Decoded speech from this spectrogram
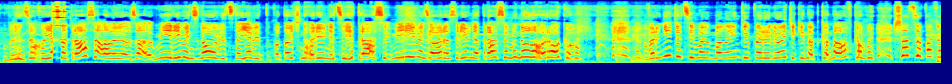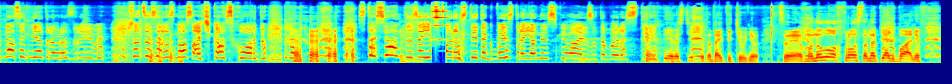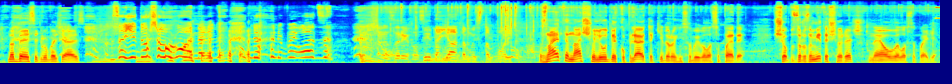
Блін, це охуєнна траса, але за мій рівень знову відстає від поточного рівня цієї траси. Мій рівень зараз рівня траси минулого року. Верніть оці маленькі перельотики над канавками. Що це по 15 метрів розриви? Що це за рознос очка сходу? Стасян, ти заїбав рости так швидко, я не встигаю за тобою рости. Пій розтізку та дай пітюню. Це монолог просто на 5 балів. На 10, вибачаюсь. Заїду що угодно, любий, любий отзив. Ти да я, да ми з тобою. Знаєте, на що люди купляють такі дорогі собі велосипеди? Щоб зрозуміти, що річ не у велосипеді.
